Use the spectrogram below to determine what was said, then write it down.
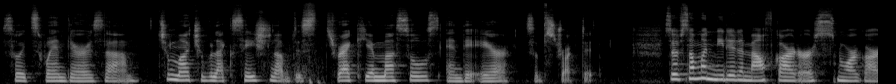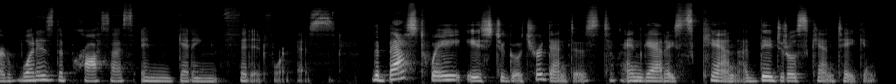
So it's when there's um, too much relaxation of the trachea muscles and the air is obstructed. So if someone needed a mouth guard or a snore guard, what is the process in getting fitted for this? The best way is to go to your dentist and get a scan, a digital scan taken,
